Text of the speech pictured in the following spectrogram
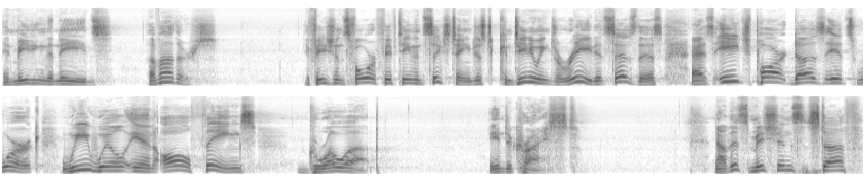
and meeting the needs of others. Ephesians 4 15 and 16, just continuing to read, it says this As each part does its work, we will in all things grow up into Christ. Now, this missions stuff,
